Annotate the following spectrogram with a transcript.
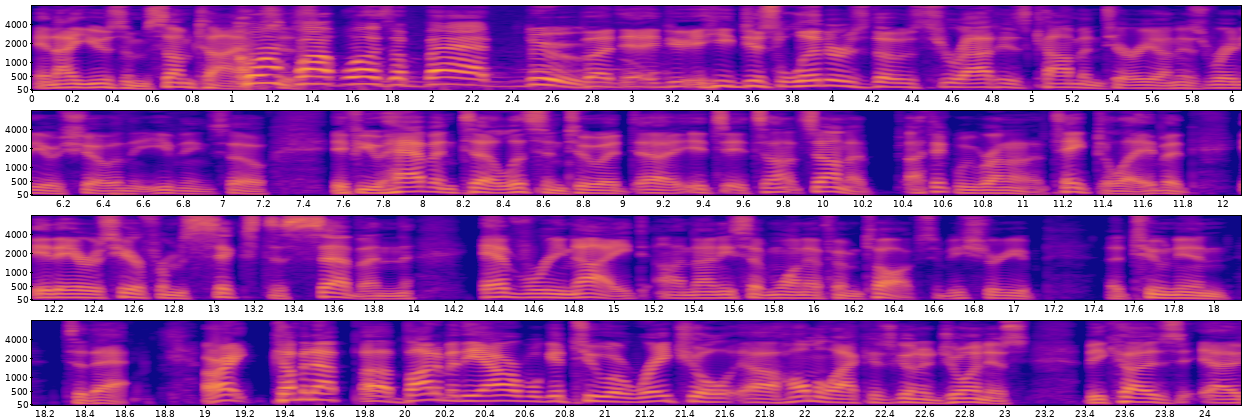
and I use them sometimes. Corn Pop was a bad dude. but uh, he just litters those throughout his commentary on his radio show in the evening. So if you haven't uh, listened to it, uh, it's it's on, it's on a. I think we run on a tape delay, but it airs here from six to seven every night on 97.1 FM Talk. So be sure you uh, tune in to that. All right, coming up, uh, bottom of the hour, we'll get to uh, Rachel uh, is going to join us because uh,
